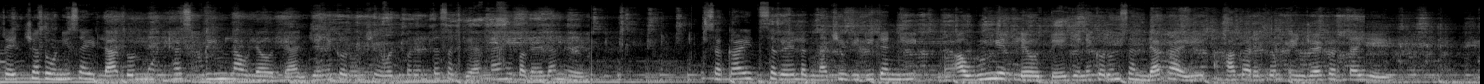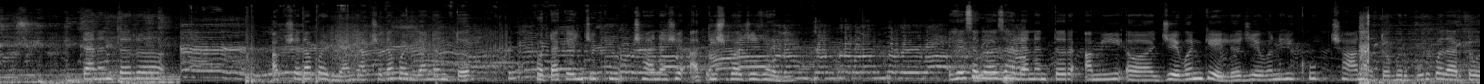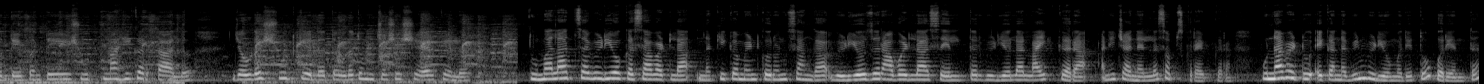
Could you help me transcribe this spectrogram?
स्टेजच्या दोन्ही साईडला दोन मोठ्या स्क्रीन लावल्या होत्या जेणेकरून शेवटपर्यंत सगळ्यांना हे बघायला मिळेल. सकाळीच सगळे लग्नाची विधी त्यांनी आवरून घेतले होते जेणेकरून संध्याकाळी हा कार्यक्रम एन्जॉय करता येईल. त्यानंतर अक्षदा पडल्या आणि अक्षदा पडल्यानंतर फटाक्यांची खूप छान अशी आतिषबाजी झाली. हे सगळं झाल्यानंतर आम्ही जेवण केलं. जेवणही खूप छान होतं. भरपूर पदार्थ होते पण ते शूट नाही करता आलं. जेवढं शूट केलं तेवढं तुमच्याशी शेअर केलं. तुम्हाला आजचा व्हिडिओ कसा वाटला नक्की कमेंट करून सांगा. व्हिडिओ जर आवडला असेल तर व्हिडिओला लाईक करा आणि चॅनलला सबस्क्राईब करा. पुन्हा भेटू एका नवीन व्हिडिओमध्ये. तोपर्यंत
